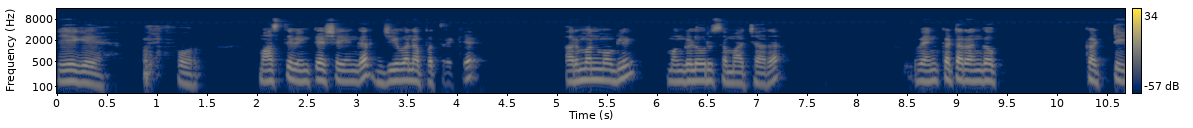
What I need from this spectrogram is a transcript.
ಹೇಗೆ? ಫೋರ್ ಮಾಸ್ತಿ ವೆಂಕಟೇಶ ಅಯ್ಯಂಗರ್ ಜೀವನ ಪತ್ರಿಕೆ. ಹರ್ಮನ್ ಮೊಗ್ಲಿ, ಮಂಗಳೂರು ಸಮಾಚಾರ. ವೆಂಕಟರಂಗ ಕಟ್ಟಿ.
